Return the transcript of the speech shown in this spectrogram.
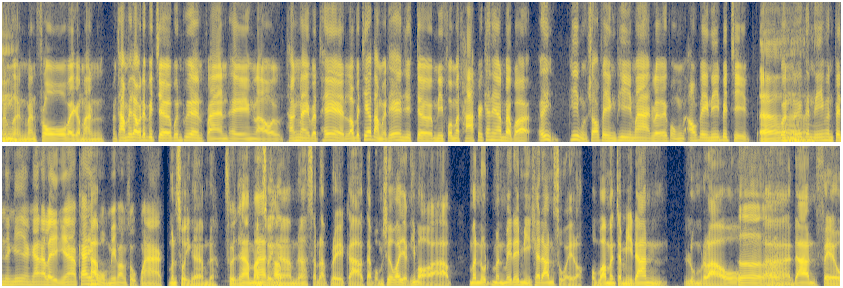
มันเหมือนมันโฟล์ไปกับมัน มันทำให้เราได้ไปเจอเพื่อนๆแฟนเพลงเราทั้งในประเทศ เราไปเที่ยวต่างประเทศเจอมีคนมาทักแค่เนี้ยแบบว่า เอ้ยพี่ผมชอบเพลงพี่มากเลย ผมเอาเพลงนี้ไปจีบอ่าวันนี้คนนี้มันเป็นอย่างนี้อย่างนั้นอะไรอย่างเงี้ยแค่ครัที่บผมมีความสุขมาก มันสวยงามนะสวยงามมันมากสวยครับงามนะสำหรับเพลงกาว แต่ผมเชื่อว่าอย่างที่บอกอะครับมนุษย์มันไม่ได้มีแค่ด้านสวยหรอก ผมว่ามันจะมีด้านลุมเร้าเอออ่าด้านเฟล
